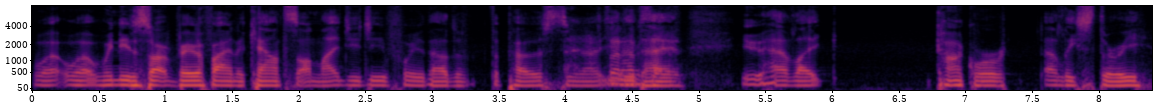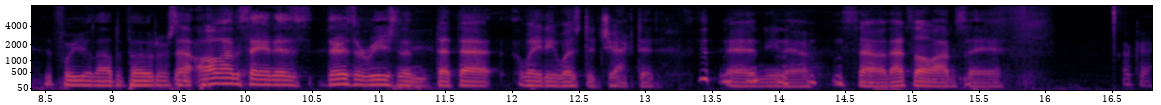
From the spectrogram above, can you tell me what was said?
Well, well, we need to start verifying accounts on LightGG before you allow the, the post. You know, That's you what I'm to have, you have like Conqueror at least three before you're allowed to vote or Now, something. all I'm saying is there's a reason that that lady was dejected. and, you know, so that's all I'm saying. Okay.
